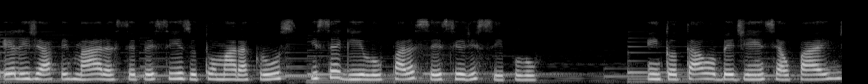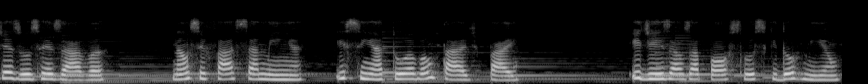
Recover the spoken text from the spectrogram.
Ele já afirmara ser preciso tomar a cruz e segui-lo para ser seu discípulo. Em total obediência ao Pai, Jesus rezava: Não se faça a minha, e sim a tua vontade, Pai. E diz aos apóstolos que dormiam:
